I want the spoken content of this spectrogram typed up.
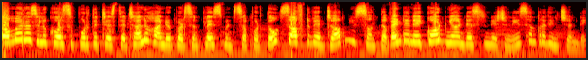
తొంభై రోజుల కోర్సు పూర్తి చేస్తే చాలు హండ్రెడ్ పర్సెంట్ ప్లేస్మెంట్ సపోర్ట్తో సాఫ్ట్వేర్ జాబ్ మీ సొంతం. వెంటనే కోడ్ జ్ఞాన్ డెస్టినేషన్ని సంప్రదించండి.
